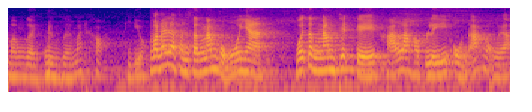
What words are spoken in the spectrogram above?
Mọi người đừng rời mắt khỏi video. Và đây là phần tầng 5 của ngôi nhà với tầng 5 thiết kế khá là hợp lý ổn áp mọi người ạ.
